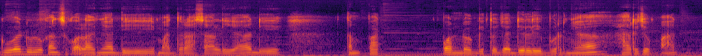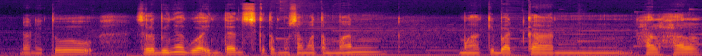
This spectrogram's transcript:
gue dulu kan sekolahnya di madrasah alia di tempat pondok gitu jadi liburnya hari Jumat. Dan itu selebihnya gue intens ketemu sama teman mengakibatkan hal-hal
